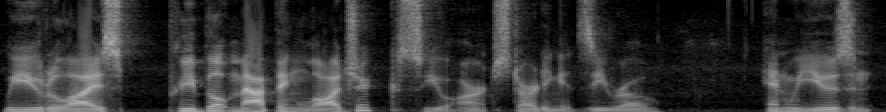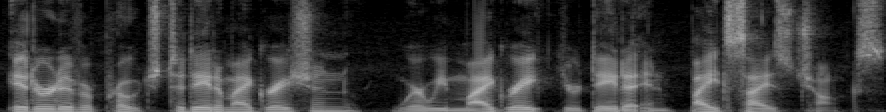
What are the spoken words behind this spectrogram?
We utilize pre-built mapping logic, so you aren't starting at zero. And we use an iterative approach to data migration where we migrate your data in bite-sized chunks,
